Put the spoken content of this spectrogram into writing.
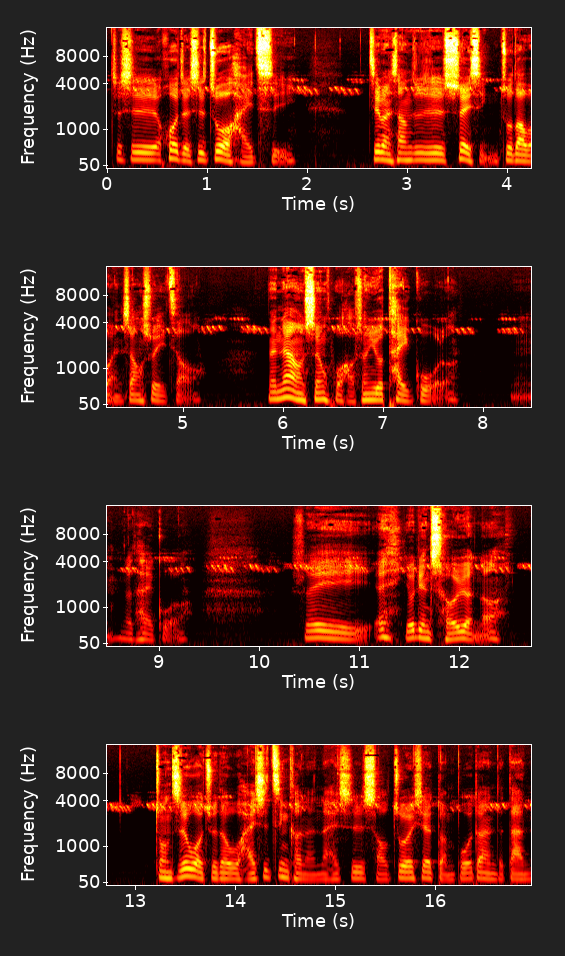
就是或者是做海期，基本上就是睡醒做到晚上睡觉，那那样生活好像又太过了，嗯，又太过了，所以哎，有点扯远了。总之，我觉得我还是尽可能的，还是少做一些短波段的单。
